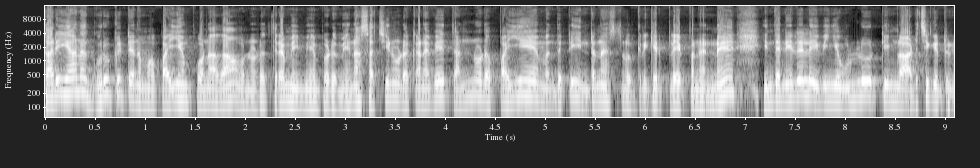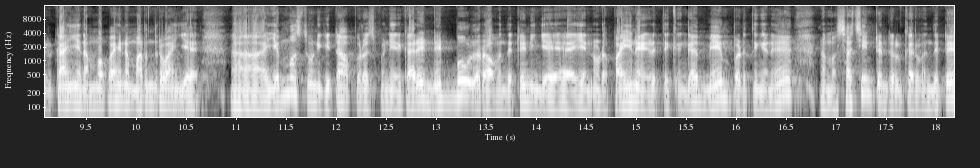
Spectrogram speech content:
சரியான குருக்கிட்ட நம்ம பையன் போனால் தான் அவனோட திறமை மேம்படும். ஏன்னா சச்சினோட கனவே தன்னோட பையன் வந்துட்டு இன்டர்நேஷ்னல் கிரிக்கெட் ப்ளே பண்ணணுன்னு இந்த நிலையில் இவங்க உள்ளூர் டீமில் அடிச்சுக்கிட்டு இருக்காங்க. நம்ம பையனை மறந்துடுவாங்க எம்எஸ் தோனி கிட்ட அப்ரோச் பண்ணியிருக்காரு. நெட் பவுலராக வந்துட்டு நீங்கள் என்னோட பையனை எடுத்துக்கங்க மேம்படுத்துங்கன்னு நம்ம சச்சின் டெண்டுல்கர் வந்துட்டு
